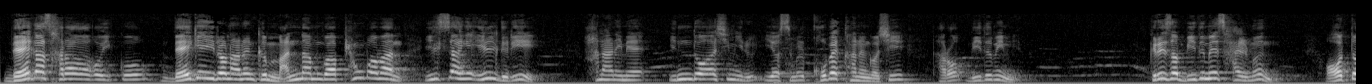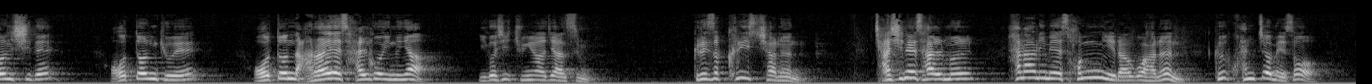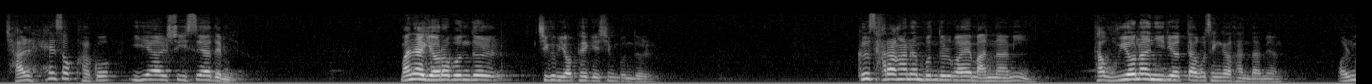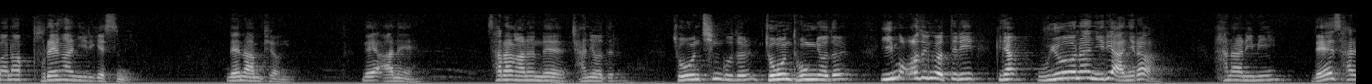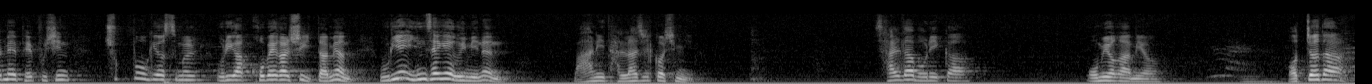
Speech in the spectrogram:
내가 살아가고 있고 내게 일어나는 그 만남과 평범한 일상의 일들이 하나님의 인도하심이었음을 고백하는 것이 바로 믿음입니다. 그래서 믿음의 삶은 어떤 시대, 어떤 교회, 어떤 나라에 살고 있느냐 이것이 중요하지 않습니다. 그래서 크리스찬은 자신의 삶을 하나님의 섭리라고 하는 그 관점에서 잘 해석하고 이해할 수 있어야 됩니다. 만약 여러분들 지금 옆에 계신 분들 그 사랑하는 분들과의 만남이 다 우연한 일이었다고 생각한다면 얼마나 불행한 일이겠습니까? 내 남편, 내 아내, 사랑하는 내 자녀들, 좋은 친구들, 좋은 동료들, 이 모든 것들이 그냥 우연한 일이 아니라 하나님이 내 삶에 베푸신 축복이었음을 우리가 고백할 수 있다면 우리의 인생의 의미는 많이 달라질 것입니다. 살다 보니까 오며 가며 어쩌다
